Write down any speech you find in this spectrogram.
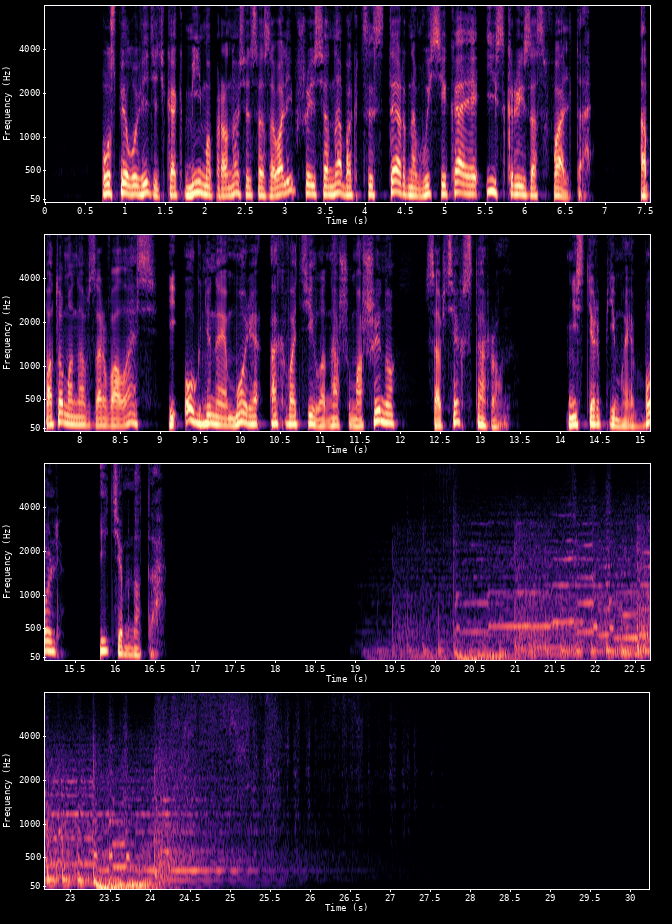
Успел увидеть, как мимо проносится завалившаяся на бок цистерна, высекая искры из асфальта. А потом она взорвалась, и огненное море охватило нашу машину со всех сторон. Нестерпимая боль и темнота.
